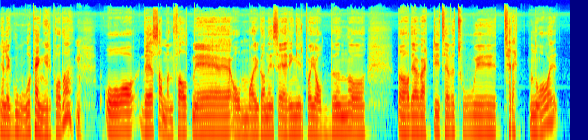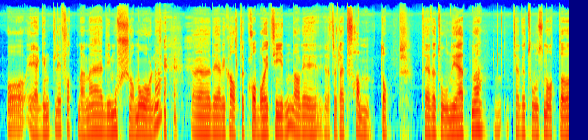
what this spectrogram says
eller gode penger på det. Mm. Og det sammenfalt med omorganiseringer på jobben. Og da hadde jeg vært i TV 2 i 13 år og egentlig fått med meg de morsomme årene. Eh, det vi kalte cowboytiden, da vi rett og slett fant opp TV 2-nyhetene. TV 2s måte å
